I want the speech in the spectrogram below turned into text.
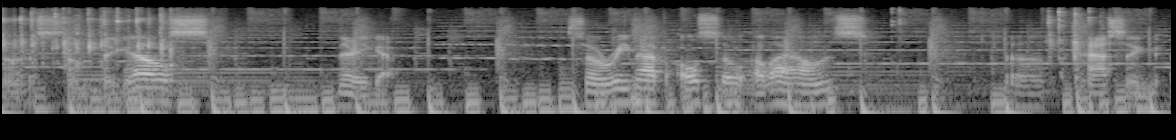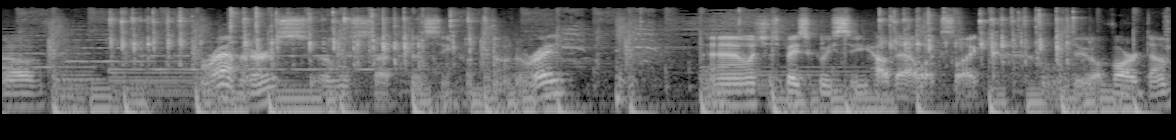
notice something else, there you go. So remap also allows uh, passing of parameters. So we'll set this equal to an array. And let's just basically see how that looks like. We'll do a var dump.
